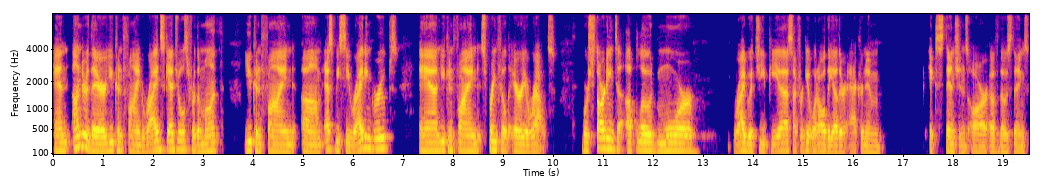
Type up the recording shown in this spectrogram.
And under there, you can find ride schedules for the month. You can find um, SBC riding groups, and you can find Springfield area routes. We're starting to upload more Ride with GPS. I forget what all the other acronym extensions are of those things.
